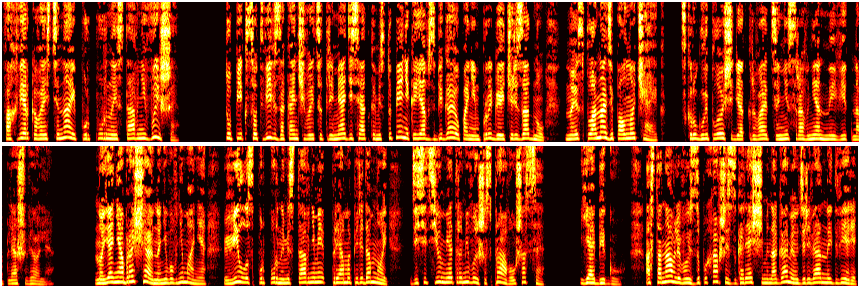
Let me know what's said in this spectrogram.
фахверковая стена и пурпурные ставни выше. Тупик Сотвиль заканчивается тремя десятками ступенек, и я взбегаю по ним, прыгая через одну. На эспланаде полно чаек. С круглой площади открывается несравненный вид на пляж Вёля. Но я не обращаю на него внимания. Вилла с пурпурными ставнями прямо передо мной, десятью метрами выше, справа, у шоссе. Я бегу, останавливаюсь, запыхавшись с горящими ногами у деревянной двери.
